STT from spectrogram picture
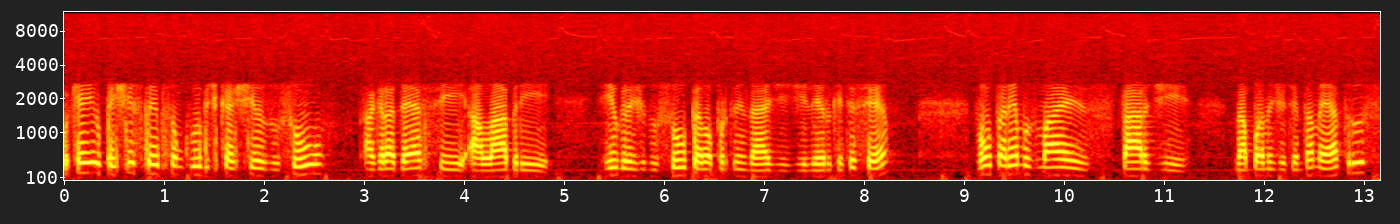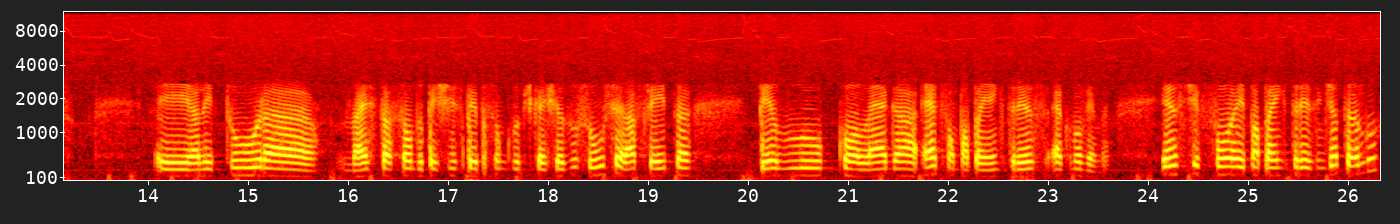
Ok, o PXPY Clube de Caxias do Sul agradece a Labre Rio Grande do Sul pela oportunidade de ler o QTC. Voltaremos mais tarde na banda de 80 metros e a leitura na estação do PXPY Clube de Caxias do Sul será feita pelo colega Edson Papayank 3 Eco November. Este foi Papayank 3 India Tango.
